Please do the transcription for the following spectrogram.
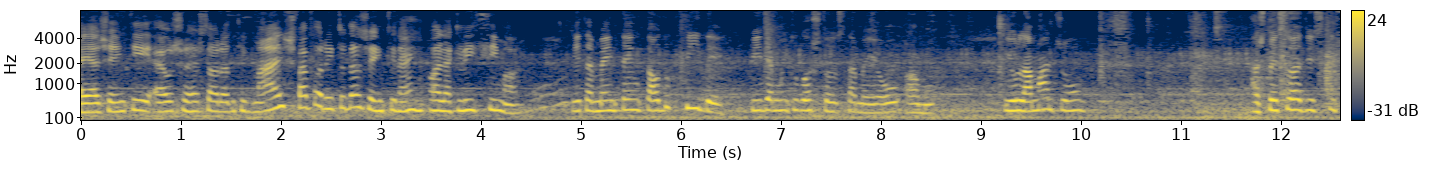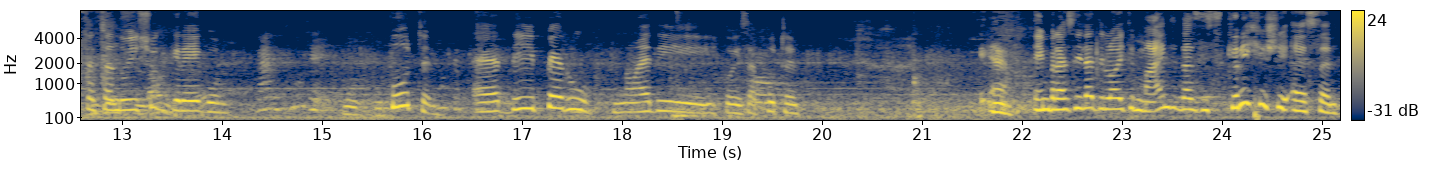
Aí a gente, é o restaurante mais favorito da gente, né? Olha aqui em cima, ó. E também tem o tal do pide. Pide é muito gostoso também, eu amo. E o lamajum. As pessoas dizem que isso é sanduíche grego. Putin. É de Peru, não é de coisa, Putin. Ja. In Brasília die Leute meinen, das griechische Essen.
